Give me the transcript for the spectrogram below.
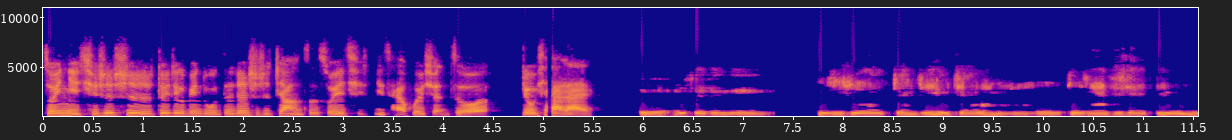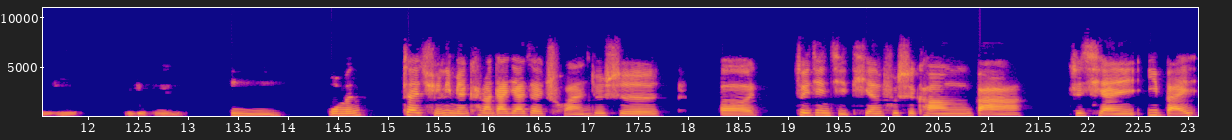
所以你其实是对这个病毒的认识是这样子，所以其实你才会选择留下来。对，而且现在就是说奖金又加了嘛，然后重伤之下必有勇夫，那就干嘛。嗯，我们在群里面看到大家在传，就是呃最近几天富士康把之前一百。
